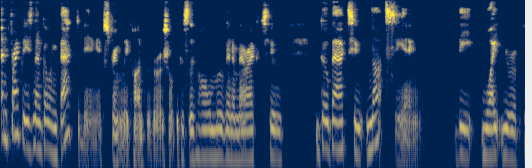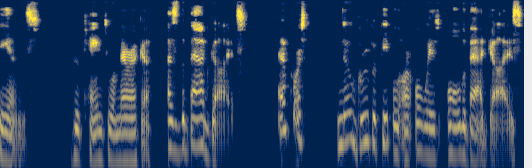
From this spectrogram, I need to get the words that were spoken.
And frankly, is now going back to being extremely controversial because the whole move in America to go back to not seeing the white Europeans who came to America as the bad guys. And of course, no group of people are always all the bad guys.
